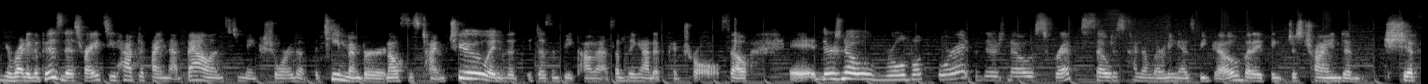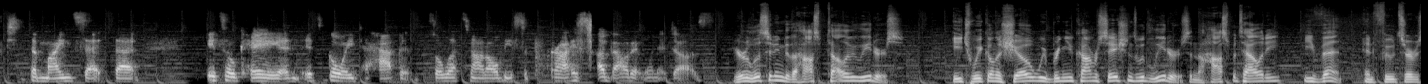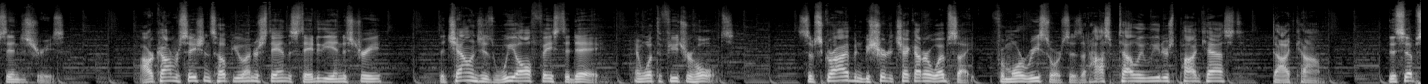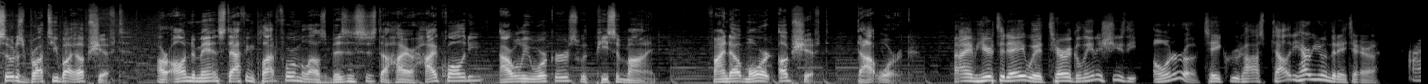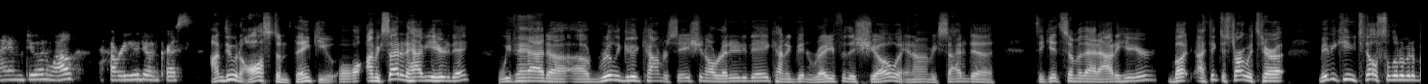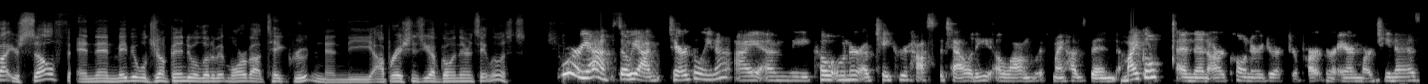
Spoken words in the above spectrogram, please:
you're running a business, right? So you have to find that balance to make sure that the team member else's time too, and that it doesn't become something out of control. So it, eh, there's no rule book for it. There's no script. So just kind of learning as we go. But I think just trying to shift the mindset that it's okay and it's going to happen. So let's not all be surprised about it when it does. You're listening to the Hospitality Leaders. Each week on the show, we bring you conversations with leaders in the hospitality, event, and food service industries. Our conversations help you understand the state of the industry, the challenges we all face today, and what the future holds. Subscribe and be sure to check out our website for more resources at hospitalityleaderspodcast.com. This episode is brought to you by Upshift. Our on demand staffing platform allows businesses to hire high quality, hourly workers with peace of mind. Find out more at upshift.work. I am here today with Tara Gallina. She's the owner of Take Root Hospitality. How are you doing today, Tara? I am doing well. How are you doing, Chris? I'm doing awesome. Thank you. Well, I'm excited to have you here today. We've had a, a really good conversation already today, kind of getting ready for the show, and I'm excited to to get some of that out of here. But I think to start with, Tara, maybe can you tell us a little bit about yourself, and then maybe we'll jump into a little bit more about Take Root and, and the operations you have going there in St. Louis. Sure. Yeah. So, yeah, I'm Tara Gallina. I am the co owner of Take Root Hospitality along with my husband, Michael, and then our culinary director partner, Aaron Martinez.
